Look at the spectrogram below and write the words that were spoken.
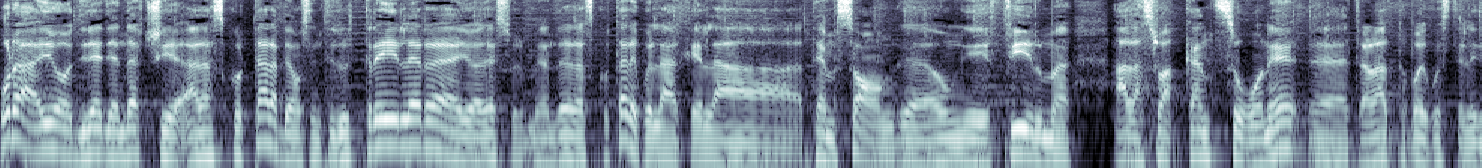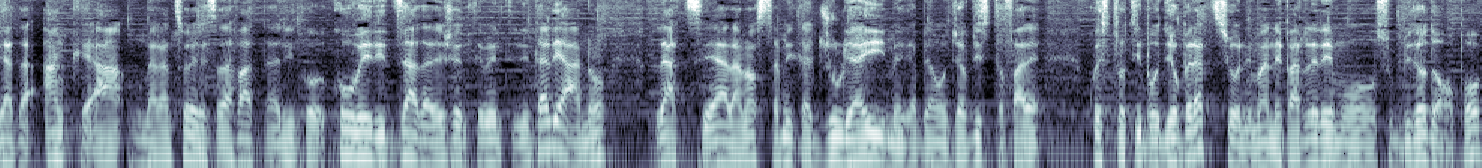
Ora io direi di andarci ad ascoltare, abbiamo sentito il trailer, io adesso mi andrei ad ascoltare quella che è la theme song, ogni film ha la sua canzone, eh, tra l'altro poi questa è legata anche a una canzone che è stata fatta, coverizzata recentemente in italiano, grazie alla nostra amica Giulia Ime che abbiamo già visto fare questo tipo di operazioni, ma ne parleremo subito dopo.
